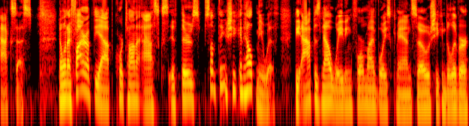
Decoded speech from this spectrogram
access. Now, when I fire up the app, Cortana asks if there's something she can help me with. The app is now waiting for my voice command so she can deliver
